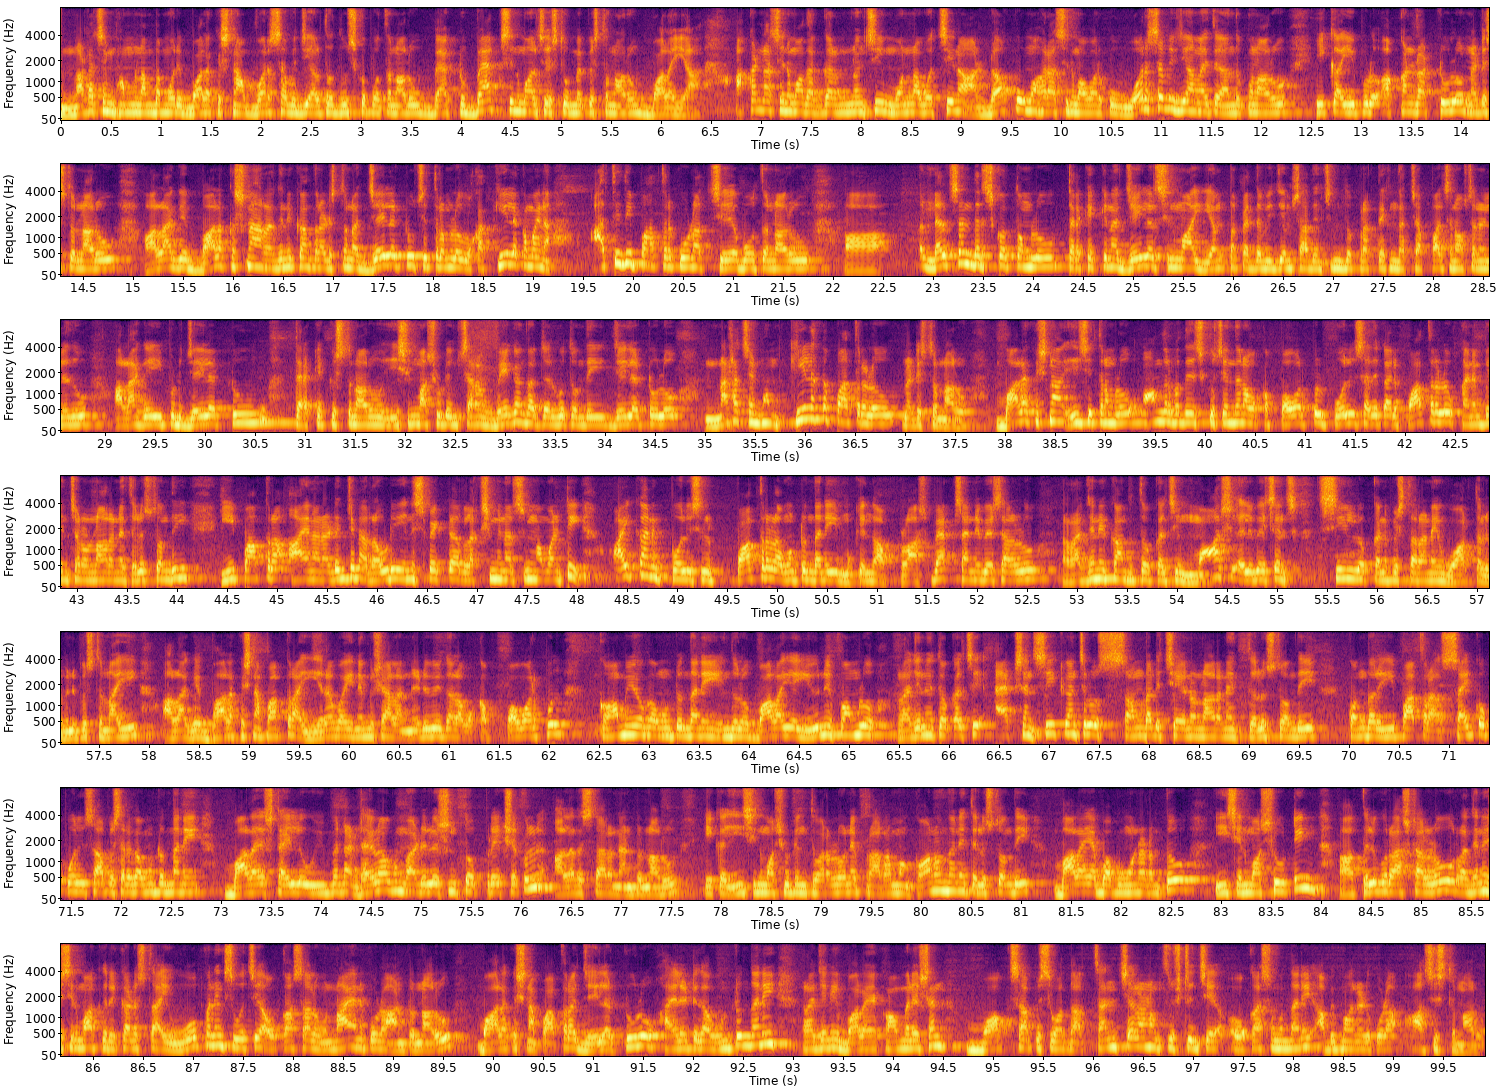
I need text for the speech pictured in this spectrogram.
నటసింహం నందమూరి బాలకృష్ణ వరుస విజయాలతో దూసుకుపోతున్నారు. Back to back సినిమాలు చేస్తూ మెప్పిస్తున్నారు బాలయ్య. అఖండ సినిమా దగ్గర నుంచి మొన్న వచ్చిన డాకు మహారాజ్ సినిమా వరకు వరుస విజయాలను అయితే అందుకున్నారు. ఇక ఇప్పుడు అఖండ టూలో నటిస్తున్నారు. అలాగే బాలకృష్ణ రజనీకాంత్ నటిస్తున్న జైలర్ టూ చిత్రంలో ఒక కీలకమైన అతిథి పాత్ర కూడా చేయబోతున్నారు. నెల్సన్ దర్శకత్వంలో తెరకెక్కిన జైలర్ సినిమా ఎంత పెద్ద విజయం సాధించిందో ప్రత్యేకంగా చెప్పాల్సిన అవసరం లేదు. అలాగే ఇప్పుడు జైలర్ టూ తెరకెక్కిస్తున్నారు. ఈ సినిమా షూటింగ్ చాలా వేగంగా జరుగుతుంది. జైలర్ టూలో నటసింహం కీలక పాత్రలో నటిస్తున్నారు. బాలకృష్ణ ఈ చిత్రంలో ఆంధ్రప్రదేశ్కు చెందిన ఒక పవర్ఫుల్ పోలీస్ అధికారి పాత్రలో కనిపించనున్నారని తెలుస్తుంది. ఈ పాత్ర ఆయన నటించిన రౌడీ ఇన్స్పెక్టర్ లక్ష్మీ నరసింహ వంటి ఐకానిక్ పోలీసుల పాత్రలా ఉంటుందని ముఖ్యంగా ఫ్లాష్ బ్యాక్ సన్నివేశాలలో రజనీకాంత్తో కలిసి మాష్ ఎలివేషన్స్ సీన్లో కనిపిస్తారనే వార్తలు వినిపిస్తున్నాయి. అలాగే బాలకృష్ణ పాత్ర ఇరవై నిమిషాల నిడివిగల ఒక పవర్ఫుల్ కామియోగా ఉంటుందని ఇందులో బాలయ్య యూనిఫామ్లో రజనీతో కలిసి యాక్షన్ సీక్వెన్స్లో సందడి చేయనున్నారని తెలుస్తోంది. కొందరు ఈ పాత్ర సైకో పోలీస్ ఆఫీసర్గా ఉంటుందని బాలయ్య స్టైల్లో విభిన్న డైలాగ్ మాడ్యులేషన్తో ప్రేక్షకుల్ని అలరిస్తారని అంటున్నారు. ఇక ఈ సినిమా షూటింగ్ త్వరలోనే ప్రారంభం కానుందని తెలుస్తోంది. బాలయ్య బాబు ఉండడంతో ఈ సినిమా షూటింగ్ ఆ, తెలుగు రాష్ట్రాల్లో రజనీ సినిమాకి రికార్డు స్థాయి ఓపెనింగ్స్ వచ్చే అవకాశాలు ఉన్నాయని కూడా అంటున్నారు. బాలకృష్ణ పాత్ర జైలర్ టూలో హైలైట్గా ఉంటుందని Rajini Balayya combination box office వద్ద సంచలనం సృష్టించే అవకాశం ఉందని అభిమానులు కూడా ఆశిస్తున్నారు.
